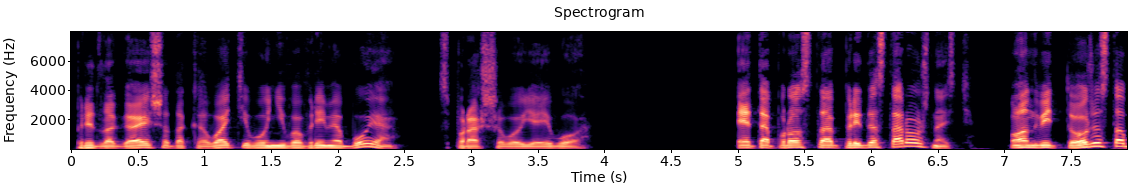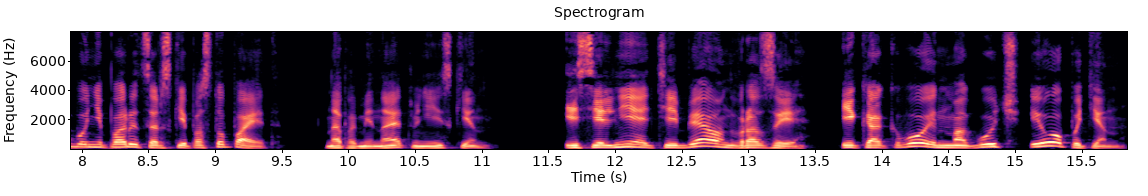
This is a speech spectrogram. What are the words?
Предлагаешь атаковать его не во время боя? Спрашиваю я его. Это просто предосторожность. Он ведь тоже с тобой не по-рыцарски поступает, напоминает мне Искин. И сильнее тебя он в разы, и как воин могуч и опытен.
